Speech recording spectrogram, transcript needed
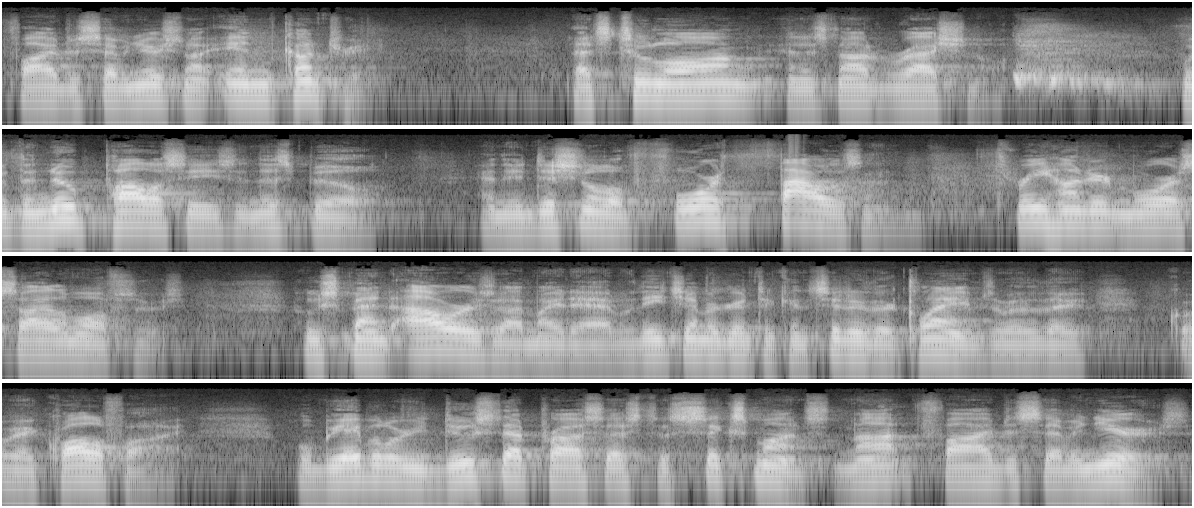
five to seven years now, in country. That's too long and it's not rational. With the new policies in this bill and the additional of 4,300 more asylum officers who spend hours, I might add, with each immigrant to consider their claims, whether they qualify, we'll be able to reduce that process to six months, not five to seven years.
